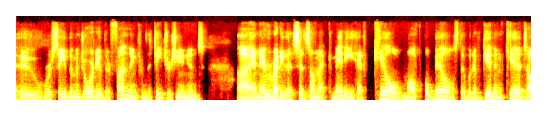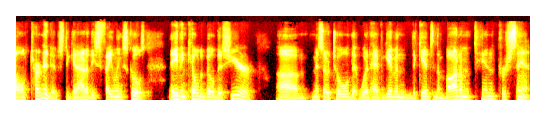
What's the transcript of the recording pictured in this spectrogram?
who receive the majority of their funding from the teachers unions, uh, and everybody that sits on that committee have killed multiple bills that would have given kids alternatives to get out of these failing schools. They even killed a bill this year, um. O'Toole, that would have given the kids in the bottom 10%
